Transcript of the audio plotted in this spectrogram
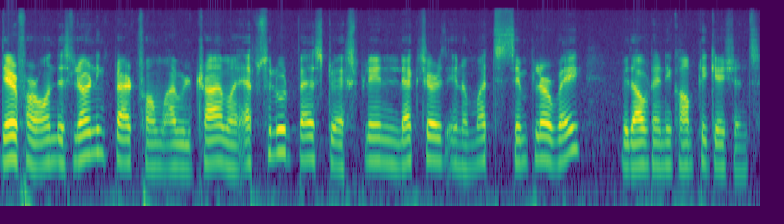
Therefore, on this learning platform, I will try my absolute best to explain lectures in a much simpler way without any complications.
